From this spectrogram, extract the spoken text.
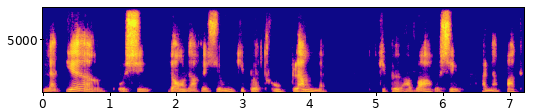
la guerre aussi dans la région qui peut être en flamme, qui peut avoir aussi un impact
